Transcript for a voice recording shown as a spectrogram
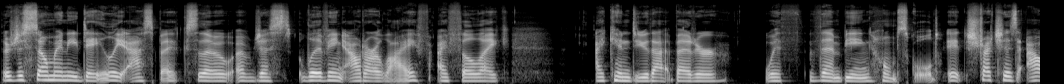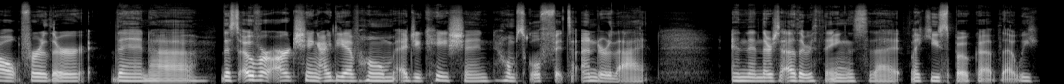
there's just so many daily aspects though of just living out our life. I feel like I can do that better with them being homeschooled. It stretches out further than uh, this overarching idea of home education. Homeschool fits under that. And then there's other things that, like you spoke of, that we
